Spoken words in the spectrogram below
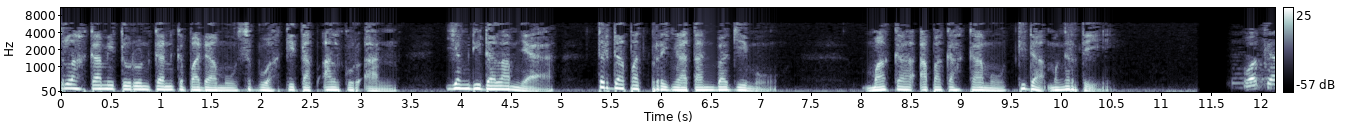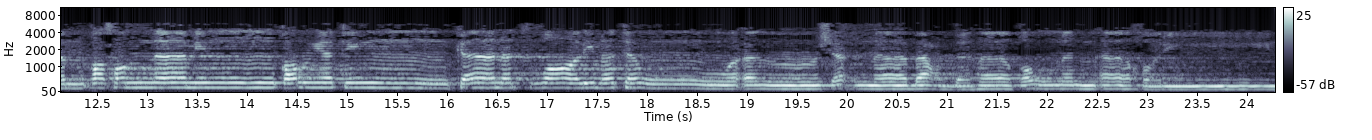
telah kami turunkan kepadamu sebuah kitab Al-Quran yang di dalamnya terdapat peringatan bagimu. Maka apakah kamu tidak mengerti? وكم قصمنا من قرية كانت ظالمة وأنشأنا بعدها قوما آخرين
